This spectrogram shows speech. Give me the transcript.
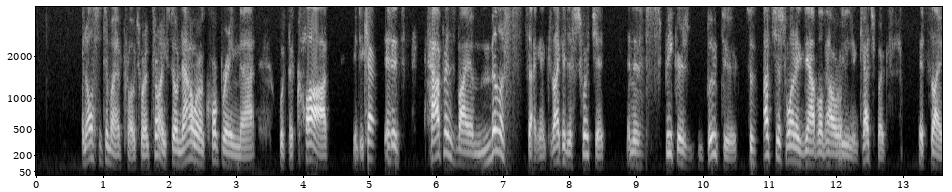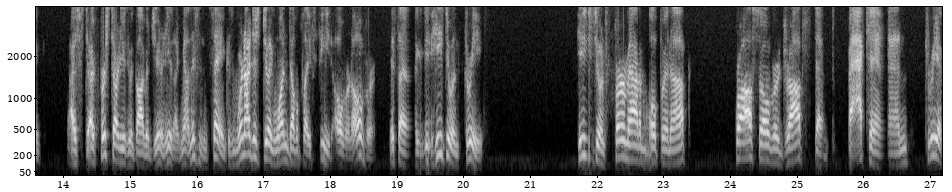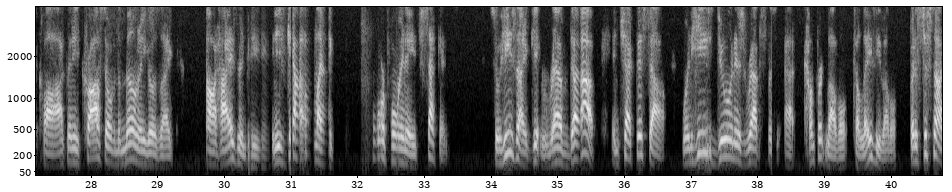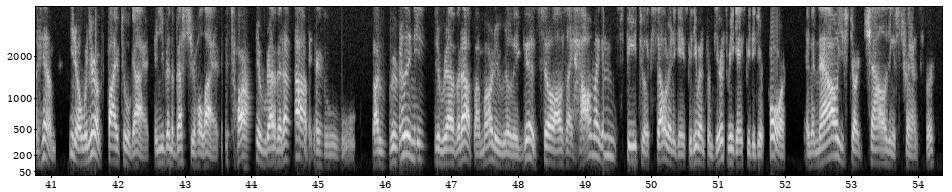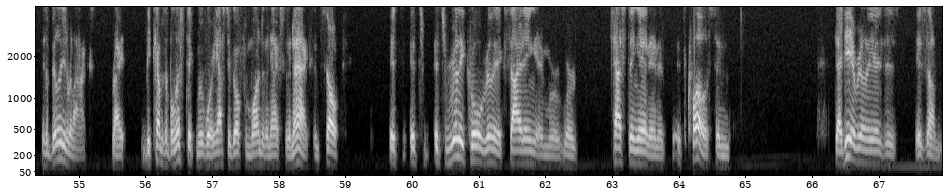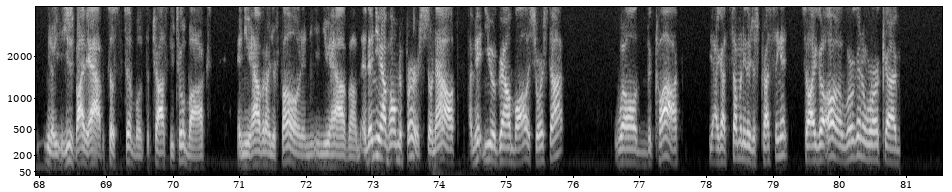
And also to my approach when I'm throwing. So now we're incorporating that with the clock. And it happens by a millisecond because I could just switch it and the speaker's Bluetooth. So that's just one example of how we're using Catchbook. It's like I, st- I, first started using with Bobby Jr. and he was like, man, this is insane because we're not just doing one double play feed over and over. It's like he's doing three. He's doing firm atom open up, crossover, drop step, backhand, three o'clock. Then he cross over the middle and he goes like, out Heisman beat. And he's got like 4.8 seconds. So he's like getting revved up. And check this out when he's doing his reps at comfort level to lazy level, but it's just not him. You know, when you're a five tool guy and you've been the best your whole life, it's hard to rev it up. I really need to rev it up. I'm already really good. So I was like, how am I going to speed to accelerate a game speed? He went from gear three game speed to gear four. And then now you start challenging his transfer, his ability to relax, right? becomes a ballistic move where he has to go from one to the next to the next. And so it's it's it's really cool, really exciting, and we're we're testing it and it's it's close. And the idea really is is is um you know you just buy the app. It's so simple. It's a Trosky toolbox, and you have it on your phone, and, you have um and then you have home to first. So now I'm hitting you a ground ball, a shortstop. Well, the clock, yeah, I got somebody there just pressing it. So I go, oh, we're gonna work a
